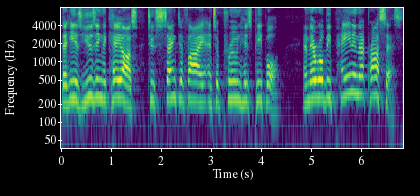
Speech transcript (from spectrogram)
That he is using the chaos to sanctify and to prune his people. And there will be pain in that process.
